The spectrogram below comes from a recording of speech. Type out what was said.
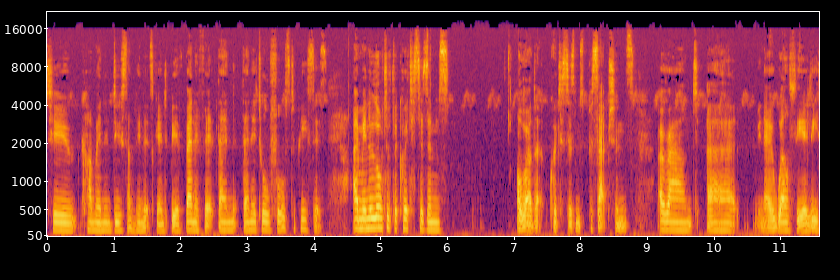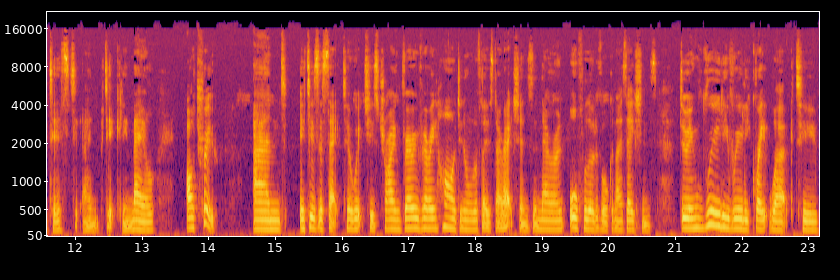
to come in and do something that's going to be of benefit, then then it all falls to pieces. I mean, a lot of the criticisms, or rather, criticisms, perceptions around uh, you know wealthy, elitist, and particularly male, are true. And it is a sector which is trying very, very hard in all of those directions. And there are an awful lot of organisations doing really, really great work to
